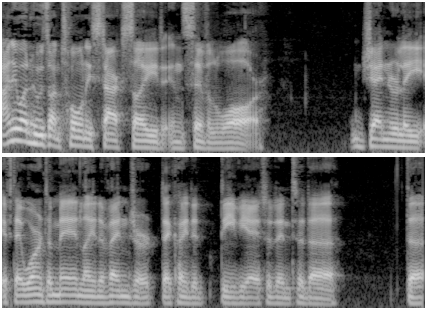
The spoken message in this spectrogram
anyone who's on Tony Stark's side in Civil War. Generally, if they weren't a mainline Avenger, they kind of deviated into the the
